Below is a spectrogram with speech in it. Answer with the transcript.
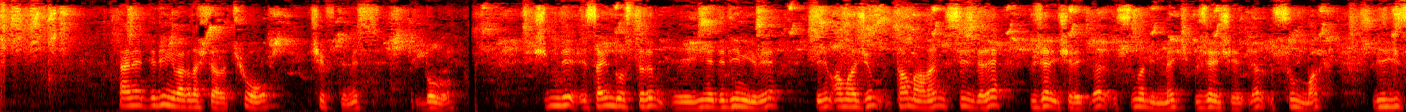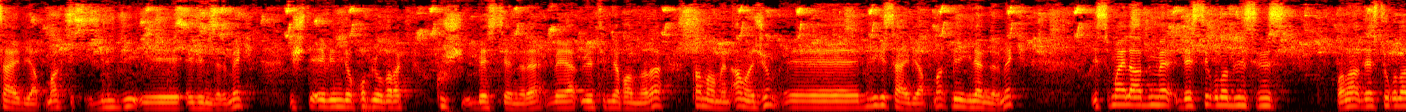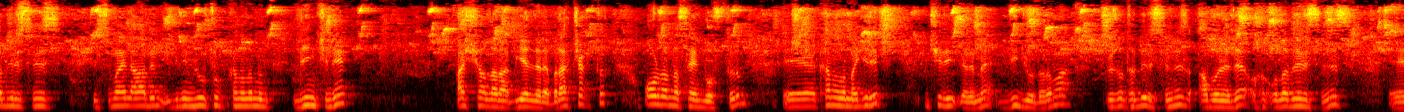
Yani dediğim gibi arkadaşlar çoğu çiftimiz dolu. Şimdi e, sayın dostlarım e, yine dediğim gibi benim amacım tamamen sizlere güzel içerikler sunabilmek, güzel içerikler sunmak, bilgi sahibi yapmak, bilgi e, edindirmek. İşte evinde hobi olarak kuş besleyenlere veya üretim yapanlara tamamen amacım e, bilgi sahibi yapmak, bilgilendirmek. İsmail abime destek olabilirsiniz. Bana destek olabilirsiniz. İsmail abim benim YouTube kanalımın linkini aşağılara bir yerlere bırakacaktır. Oradan da sayın dostlarım e, kanalıma girip içeriklerime, videolarıma göz atabilirsiniz. Abone de olabilirsiniz. E,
